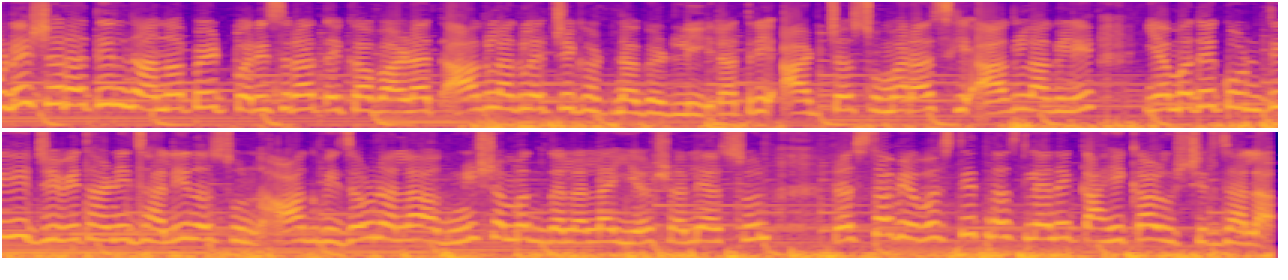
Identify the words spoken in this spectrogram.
पुणे शहरातील नानापेठ परिसरात एका वाड्यात आग लागल्याची घटना घडली. रात्री आठच्या सुमारास ही आग लागली. यामध्ये कोणतीही जीवितहानी झाली नसून आग विझवण्याला अग्निशमक दलाला यश आले असून रस्ता व्यवस्थित नसल्याने काही काळ उशीर झाला.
